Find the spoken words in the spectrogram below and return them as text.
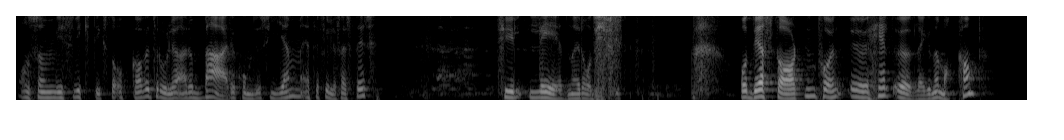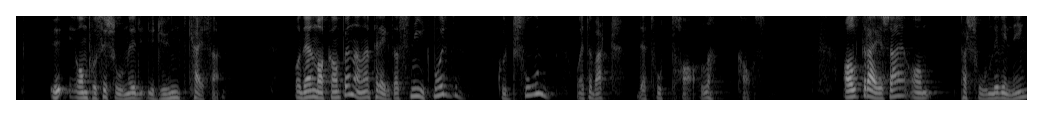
og som hvis viktigste oppgave trolig er å bære Commodus hjem etter fyllefester til ledende rådgiver. Og det er starten på en helt ødeleggende maktkamp om posisjoner rundt keiseren. Og den maktkampen er preget av snikmord, korrupsjon og etter hvert det totale kaos. Alt dreier seg om personlig vinning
